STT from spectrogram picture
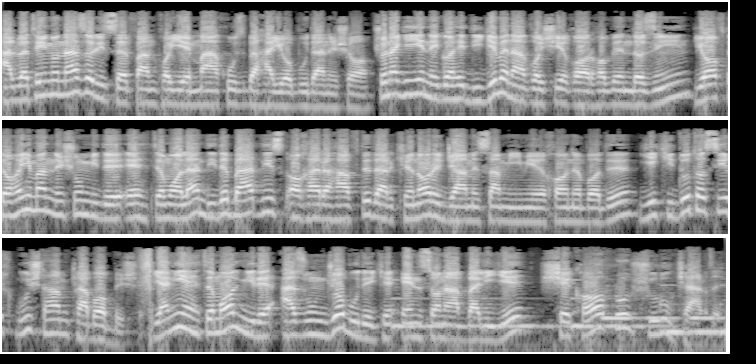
البته اینو نذارید صرفا پای معخوذ به حیا بودنشا. چون اگه یه نگاه دیگه به نقاشی غارها بندازین یافته های من نشون میده احتمالا دیده بد نیست آخر هفته در کنار جمع صمیمی خانواده یکی دو تا سیخ گوشت هم کباب بشه. یعنی احتمال میره از اونجا بوده که انسان اولیه شکار رو شروع کرده.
